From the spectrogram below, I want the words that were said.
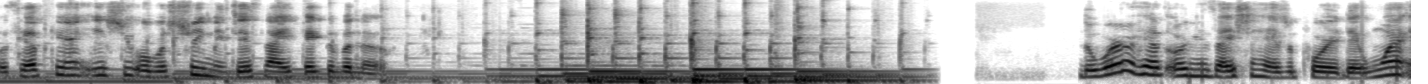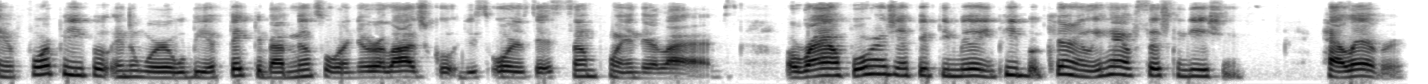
Was healthcare an issue or was treatment just not effective enough? The World Health Organization has reported that one in four people in the world will be affected by mental or neurological disorders at some point in their lives. Around 450 million people currently have such conditions. However,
